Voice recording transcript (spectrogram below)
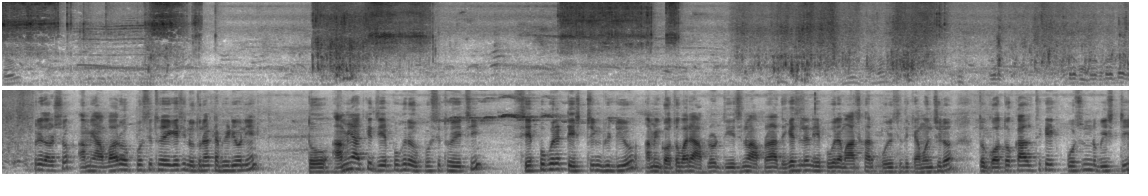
প্রিয় দর্শক, আমি আবারও উপস্থিত হয়ে গেছি নতুন একটা ভিডিও নিয়ে। তো আমি আজকে যে পুকুরে উপস্থিত হয়েছি, সে পুকুরের টেস্টিং ভিডিও আমি গতবারে আপলোড দিয়েছিলাম। আপনারা দেখেছিলেন এই পুকুরে মাছ খাওয়ার পরিস্থিতি কেমন ছিল। তো গতকাল থেকে প্রচণ্ড বৃষ্টি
